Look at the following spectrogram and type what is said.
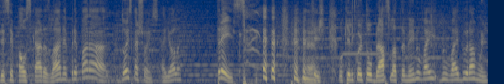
decepar os caras lá, né? Prepara dois caixões. Aí ele olha, três. Que- o que ele cortou o braço lá também não vai, não vai durar muito.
